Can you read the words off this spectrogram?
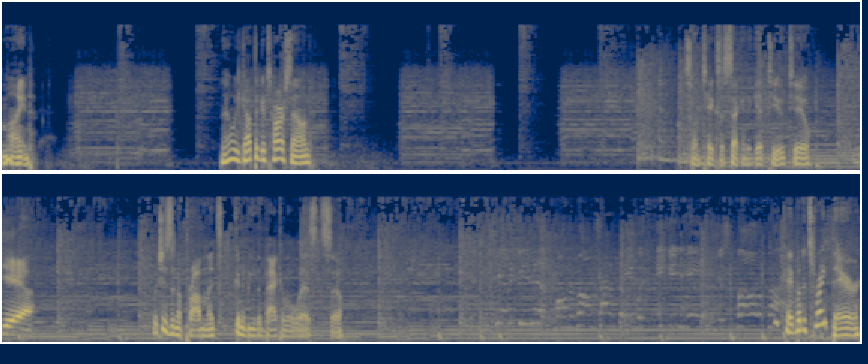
mind. Now we got the guitar sound. This one takes a second to get to, too, Yeah. which isn't a problem. It's going to be the back of the list, so. Okay, but it's right there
